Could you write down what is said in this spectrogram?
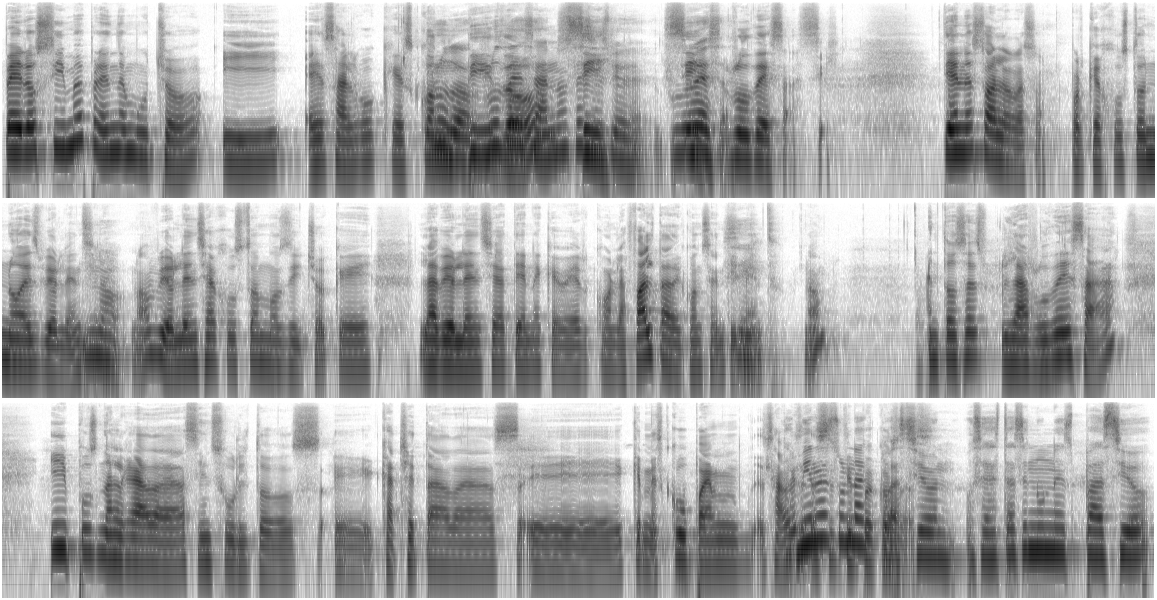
pero sí me prende mucho y es algo que es Rudo, rudeza, no sé si sí, es violen- sí, rudeza. rudeza, sí. Tienes toda la razón, porque justo no es violencia, No. ¿no? Violencia, justo hemos dicho que la violencia tiene que ver con la falta de consentimiento, ¿no? Entonces, la rudeza y pues nalgadas, insultos, eh, cachetadas, eh, que me escupan, ¿sabes? También Ese es una tipo actuación. O sea, estás en un espacio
